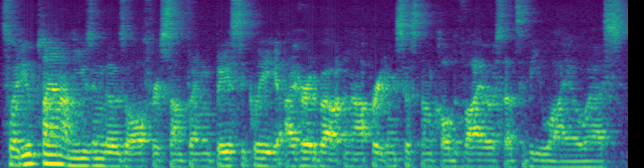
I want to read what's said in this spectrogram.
So I do plan on using those all for something. Basically, I heard about an operating system called VyOS, that's VYOS,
